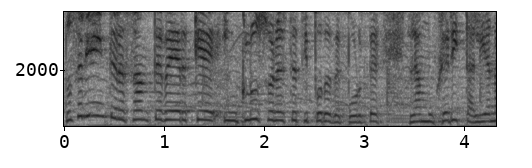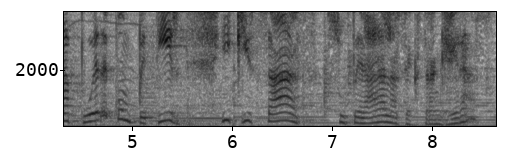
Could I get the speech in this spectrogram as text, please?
¿No sería interesante ver que incluso en este tipo de deporte la mujer italiana puede competir y quizás superar a las extranjeras?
